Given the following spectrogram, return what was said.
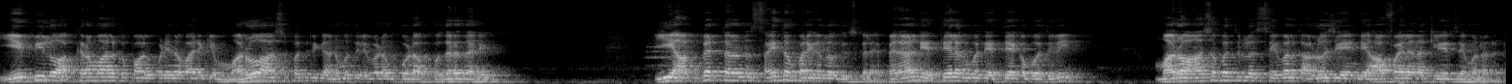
ఏపీలో అక్రమాలకు పాల్పడిన వారికి మరో ఆసుపత్రికి అనుమతులు ఇవ్వడం కూడా కుదరదని ఈ అభ్యర్థనను సైతం పరిగణలోకి తీసుకోలే. పెనాల్టీ ఎత్తేయలేకపోతే ఎత్తేయకపోతే మరో ఆసుపత్రిలో సేవలకు అలో చేయండి ఆ ఫైల్ అయినా క్లియర్ చేయమన్నారట.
